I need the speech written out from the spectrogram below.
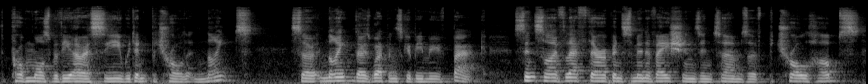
The problem was with the OSCE, we didn't patrol at night, so at night those weapons could be moved back. Since I've left, there have been some innovations in terms of patrol hubs,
